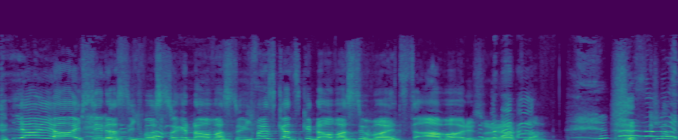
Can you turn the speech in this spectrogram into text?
Ja, ja, ich sehe das. Ich wusste genau, was du. Ich weiß ganz genau, was du meinst. Aber und ich so, ja klar. klar.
